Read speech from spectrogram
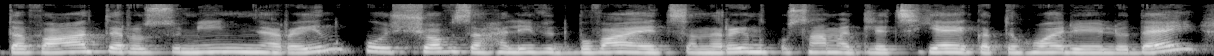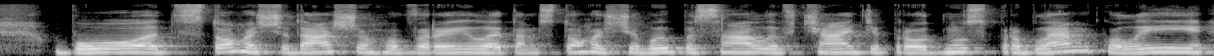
давати розуміння ринку, що взагалі відбувається на ринку саме для цієї категорії людей. Бо з того, що Даша говорила, там з того, що ви писали в чаті про одну з проблем, коли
